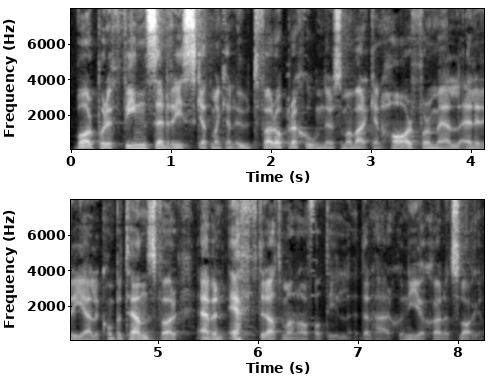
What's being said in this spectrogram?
varpå det finns en risk att man kan utföra operationer som man varken har formell eller reell kompetens för, även efter att man har fått till den här nya skönhetslagen.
